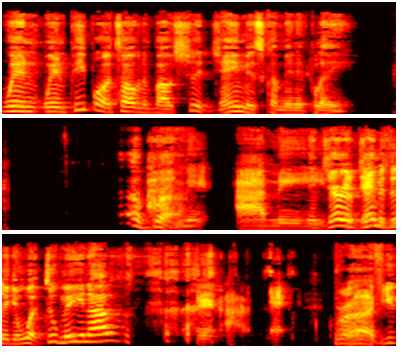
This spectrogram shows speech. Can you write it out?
When when people are talking about should Jameis come in and play, Oh, bro. I mean, I mean, and Jared James Jameson- making what two million dollars? I- eh, Bruh, if you,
